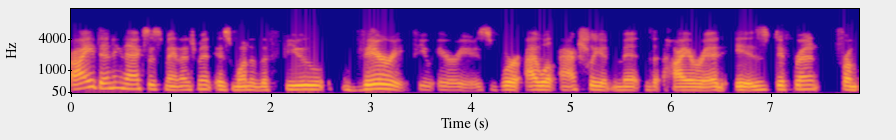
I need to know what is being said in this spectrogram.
identity and access management is one of the few, very few areas where I will actually admit that higher ed is different from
